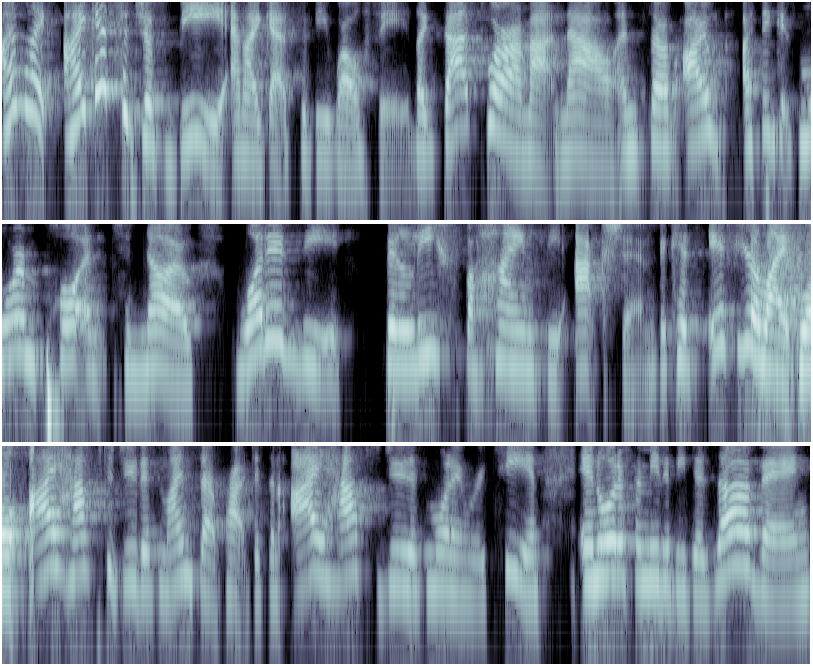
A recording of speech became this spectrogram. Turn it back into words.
I'm like, I get to just be and I get to be wealthy. Like that's where I'm at now. And so if I I think it's more important to know what is the belief behind the action. Because if you're like, well, I have to do this mindset practice and I have to do this morning routine in order for me to be deserving,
